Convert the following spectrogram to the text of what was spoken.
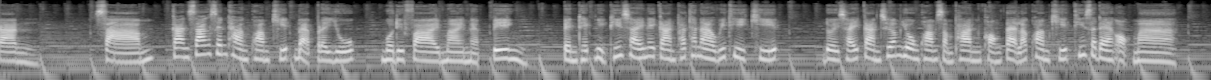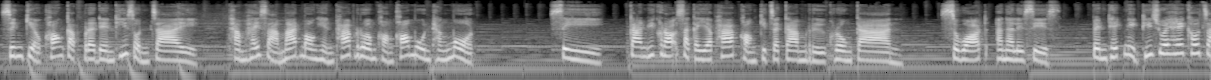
กัน 3. การสร้างเส้นทางความคิดแบบประยุกต์ modify mind mapping เป็นเทคนิคที่ใช้ในการพัฒนาวิธีคิด โดยใช้การเชื่อมโยงความสัมพันธ์ของแต่ละความคิดที่แสดงออกมา ซึ่งเกี่ยวข้องกับประเด็นที่สนใจทำให้สามารถมองเห็นภาพรวมของข้อมูลทั้งหมด 4. การวิเคราะห์ศักยภาพของกิจกรรมหรือโครงการ SWOT analysis เป็นเทคนิคที่ช่วยให้เข้าใจ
